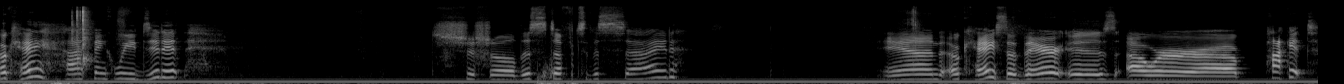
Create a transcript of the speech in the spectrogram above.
Okay, I think we did it. Shush all this stuff to the side. And okay, so there is our uh, pocket,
